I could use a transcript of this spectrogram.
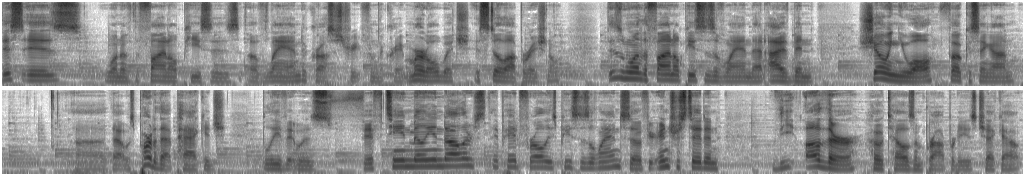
this is one of the final pieces of land across the street from the Crepe Myrtle, which is still operational. This is one of the final pieces of land that I've been showing you all, focusing on. Uh, that was part of that package. I believe it was $15 million they paid for all these pieces of land. So if you're interested in the other hotels and properties, check out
